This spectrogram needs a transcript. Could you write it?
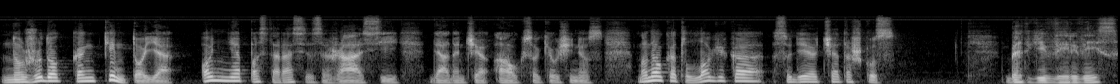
nužudo kankintoje o ne pastarasis žasį, dedančią aukso kiaušinius. Manau, kad logika sudėjo čia taškus. Betgi virviais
